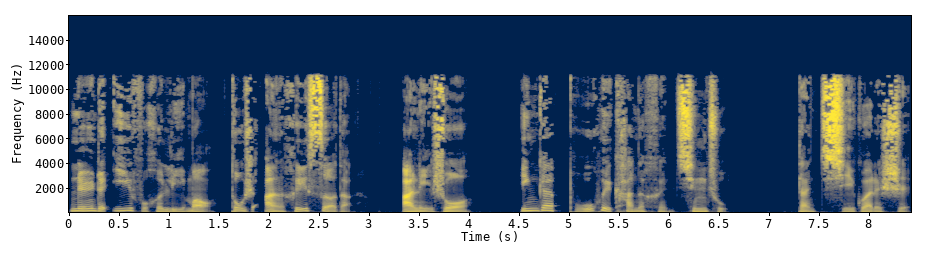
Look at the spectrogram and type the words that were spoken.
那人的衣服和礼帽都是暗黑色的，按理说。应该不会看得很清楚，但奇怪的是，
